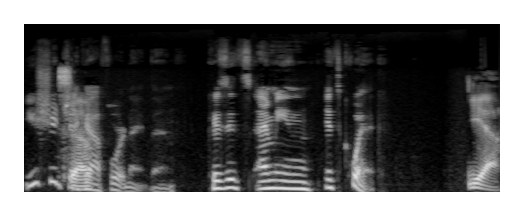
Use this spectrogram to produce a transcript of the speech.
You should check So- out Fortnite then, because it's. I mean, it's quick. Yeah.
